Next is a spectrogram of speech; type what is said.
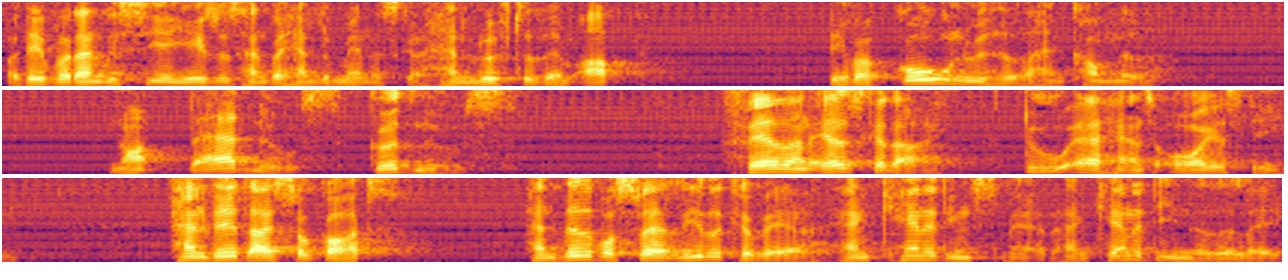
Og det er, hvordan vi siger, at Jesus han behandlede mennesker. Han løftede dem op. Det var gode nyheder, han kom med. Not bad news, good news. Faderen elsker dig. Du er hans øjesten. Han ved dig så godt. Han ved, hvor svært livet kan være. Han kender din smerte. Han kender din nederlag.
